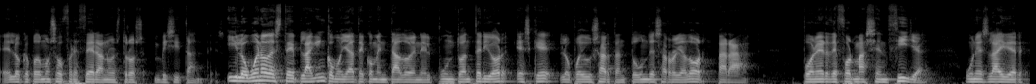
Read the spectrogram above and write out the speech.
lo que podemos ofrecer a nuestros visitantes. Y lo bueno de este plugin, como ya te he comentado en el punto anterior, es que lo puede usar tanto un desarrollador para poner de forma sencilla un slider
